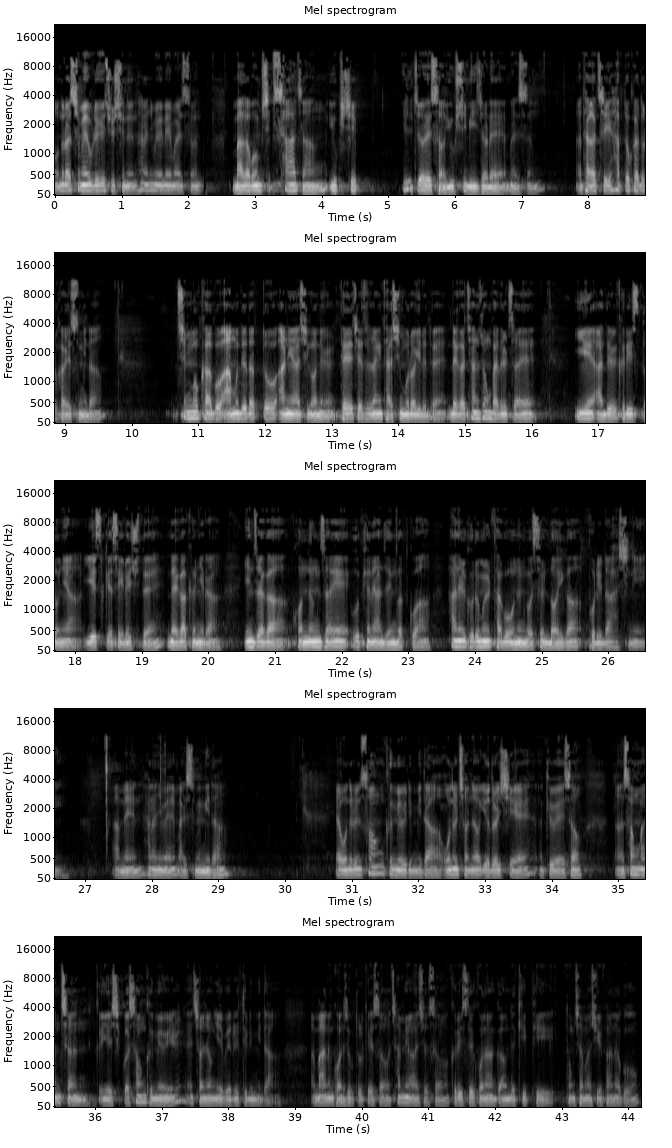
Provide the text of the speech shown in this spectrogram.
오늘 아침에 우리에게 주시는 하나님의 은혜의 말씀은 마가복음 14장 61절에서 62절의 말씀 다 같이 합독하도록 하겠습니다. 침묵하고 아무 대답도 아니하시거늘 대제사장이 다시 물어 이르되 내가 찬송 받을 자의 이의 아들 그리스도냐 예수께서 이르시되 내가 그니라 인자가 권능자의 우편에 앉은 것과 하늘 구름을 타고 오는 것을 너희가 보리라 하시니 아멘 하나님의 말씀입니다. 네, 오늘은 성금요일입니다. 오늘 저녁 8시에 교회에서 성만찬 그 예식과 성금요일 저녁 예배를 드립니다. 많은 권속들께서 참여하셔서 그리스의 고난 가운데 깊이 동참하시길 바라고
